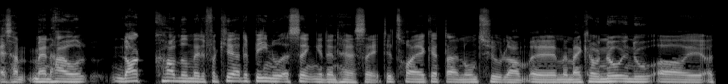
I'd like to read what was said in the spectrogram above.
Altså, man har jo nok kommet med det forkerte ben ud af sengen i den her sag. Det tror jeg ikke, at der er nogen tvivl om. Øh, men man kan jo nå endnu og, øh, at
